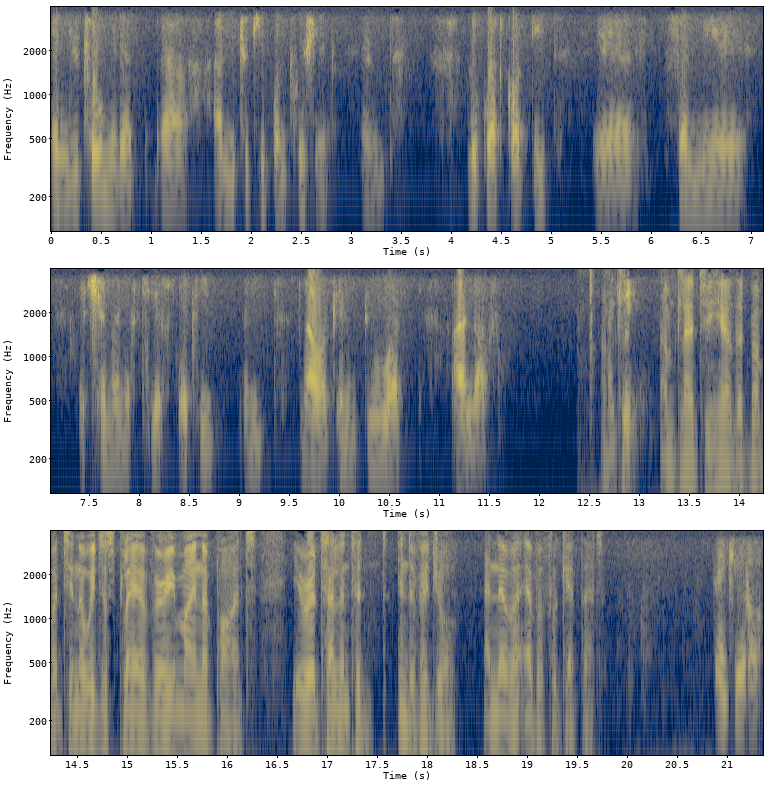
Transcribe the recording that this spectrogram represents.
and you told me that uh, I need to keep on pushing, and look what God did. Uh, send me a, a chairman of TS Sporting, and now I can do what I love. I'm, okay. gl- I'm glad to hear that, Baba Tina. We just play a very minor part. You're a talented individual, and never ever forget that. Thank you, Rob.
